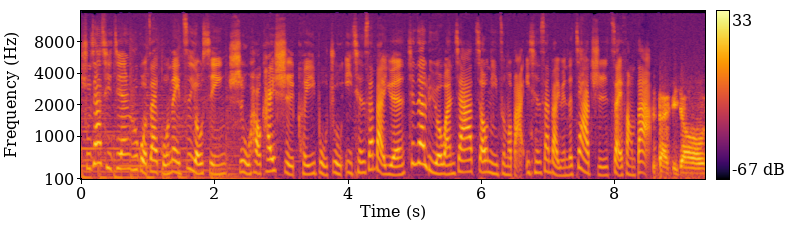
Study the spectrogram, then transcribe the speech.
暑假期间，如果在国内自由行，十五号开始可以补助一千三百元。现在旅游玩家教你怎么把一千三百元的价值再放大。在比较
